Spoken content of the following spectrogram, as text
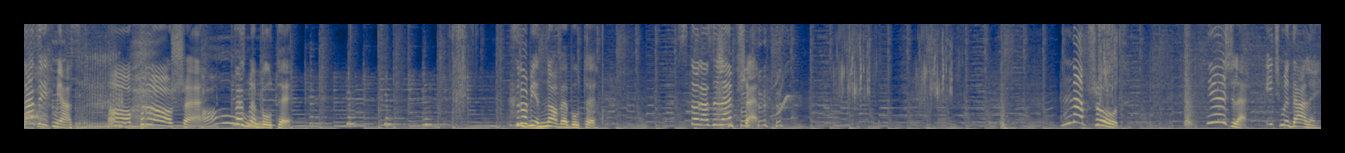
natychmiast. O, proszę. Wezmę buty. Zrobię nowe buty. Sto razy lepsze. Naprzód! Nieźle. Idźmy dalej.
